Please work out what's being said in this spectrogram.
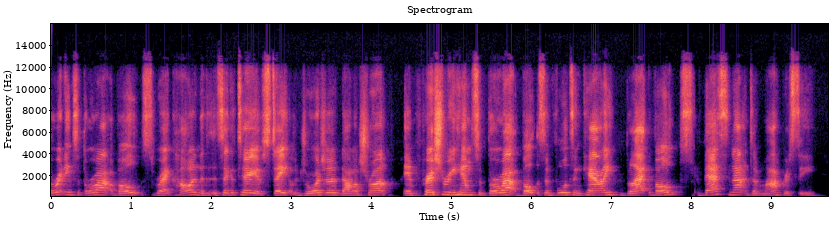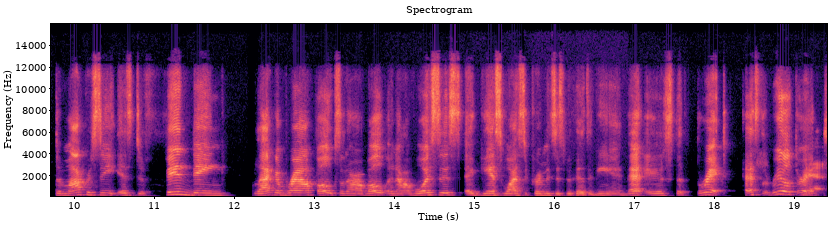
threatening to throw out votes, right? Calling the Secretary of State of Georgia, Donald Trump, and pressuring him to throw out votes in Fulton County, black votes. That's not democracy. Democracy is defending black and brown folks and our vote and our voices against white supremacists because again, that is the threat. That's the real threat. Yes.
